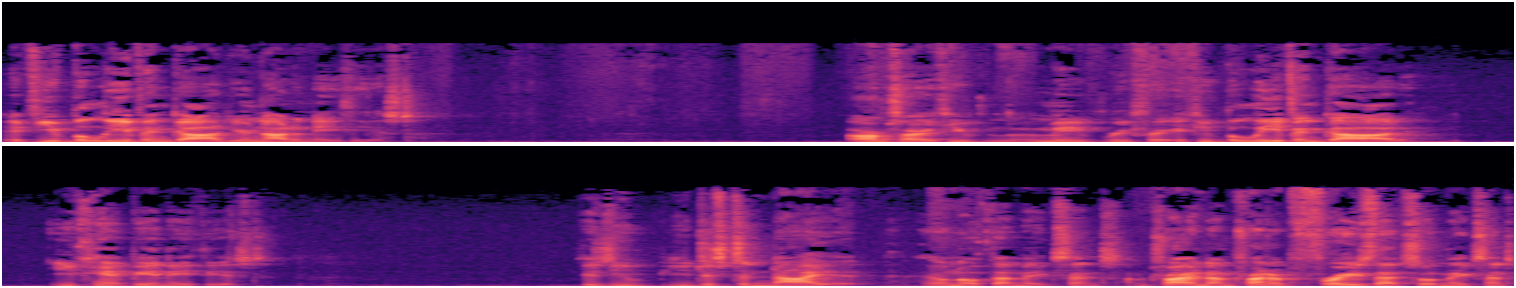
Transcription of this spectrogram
If you believe in God, you're not an atheist. Or I'm sorry, if you let me rephrase. If you believe in God, you can't be an atheist because you you just deny it I don't know if that makes sense. I'm trying to, I'm trying to phrase that so it makes sense.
